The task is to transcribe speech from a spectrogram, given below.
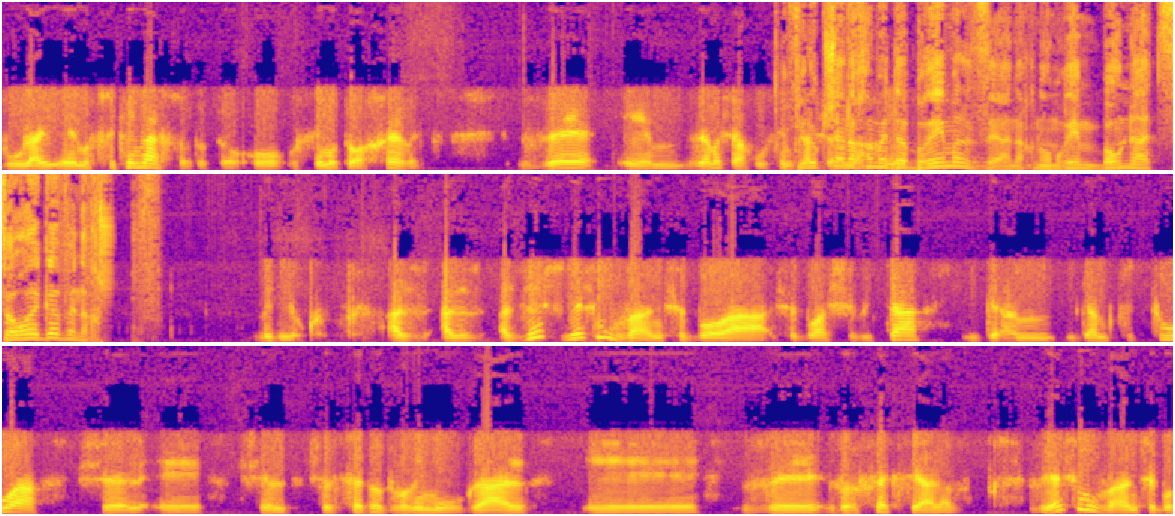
ואולי אה, מפסיקים לעשות אותו, או עושים אותו אחרת. זה, זה מה שאנחנו עושים. אפילו כשאנחנו מדברים על זה, אנחנו אומרים בואו נעצור רגע ונחשוב. בדיוק. אז, אז, אז יש, יש מובן שבו, ה, שבו השביתה היא גם, היא גם קיטוע של, אה, של, של סדר דברים מורגל אה, ו, ורפלקסיה עליו. ויש מובן שבו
